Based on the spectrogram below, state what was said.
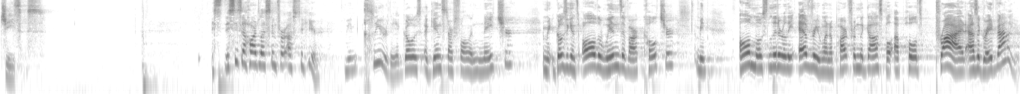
Jesus. It's, this is a hard lesson for us to hear. I mean, clearly, it goes against our fallen nature. I mean, it goes against all the winds of our culture. I mean, almost literally everyone, apart from the gospel, upholds pride as a great value.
